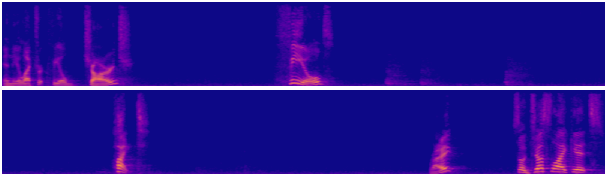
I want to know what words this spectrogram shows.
in the electric field charge field height. Right? So just like it's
